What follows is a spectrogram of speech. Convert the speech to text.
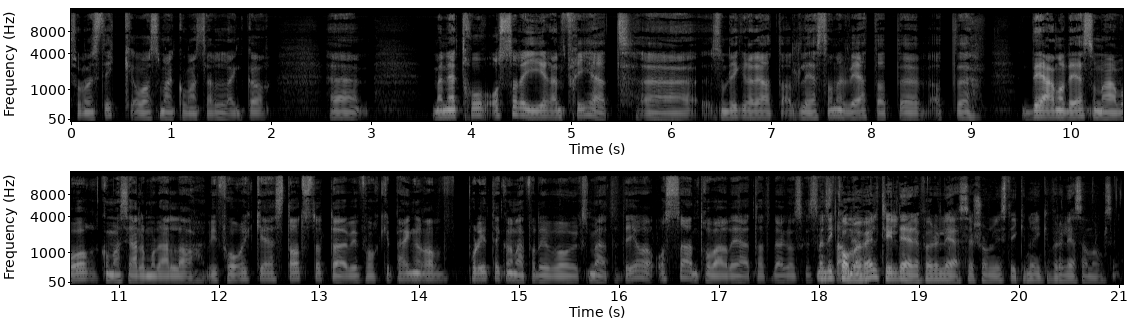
journalistikk og hva som er kommersielle lenker. Eh, men jeg tror også det gir en frihet eh, som ligger i det at, at leserne vet at, at det er nå det som er vår kommersielle modell. Vi får ikke statsstøtte, vi får ikke penger av politikerne for vår virksomhet. Det gir også en troverdighet. at vi er ganske Men de kommer vel til dere for å lese journalistikken og ikke for å lese annonser?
